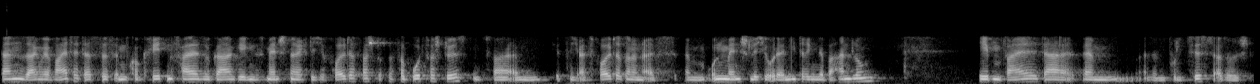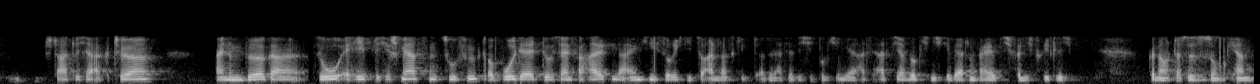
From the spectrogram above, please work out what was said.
Dann sagen wir weiter, dass das im konkreten Fall sogar gegen das menschenrechtliche Folterverbot verstößt, und zwar ähm, jetzt nicht als Folter, sondern als ähm, unmenschliche oder erniedrigende Behandlung, eben weil da ähm, also ein Polizist, also staatlicher Akteur, einem Bürger so erhebliche Schmerzen zufügt, obwohl der durch sein Verhalten da eigentlich nicht so richtig zu Anlass gibt. Also hat er sich wirklich, hat, hat sich ja wirklich nicht gewehrt und verhält sich völlig friedlich. Genau, das ist es so im Kern.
